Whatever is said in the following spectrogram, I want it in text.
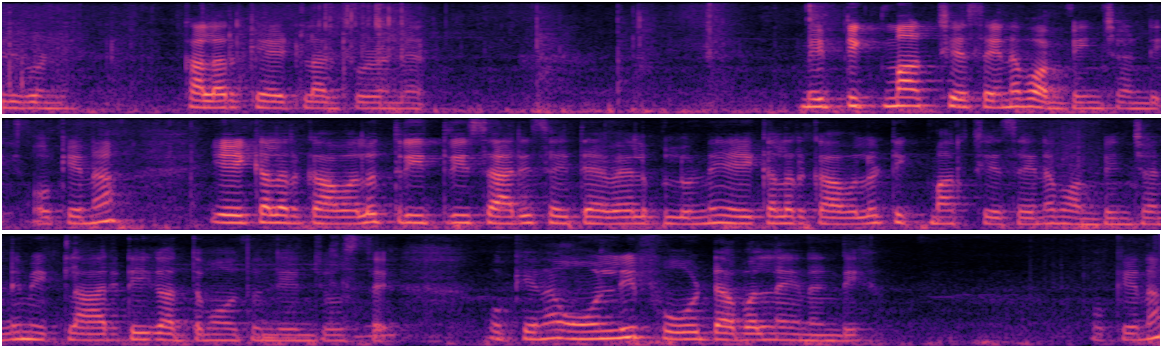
ఇదిగోండి కలర్ కేట్లాగా చూడండి. మీరు టిక్ మార్క్ చేసైనా పంపించండి ఓకేనా? ఏ కలర్ కావాలో త్రీ త్రీ శారీస్ అయితే అవైలబుల్ ఉన్నాయి ఏ కలర్ కావాలో టిక్ మార్క్ చేసైనా పంపించండి మీకు క్లారిటీగా అర్థమవుతుంది అని చూస్తే. ఓకేనా? ఓన్లీ ఫోర్ డబల్ నైన్ అండి. ఓకేనా?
